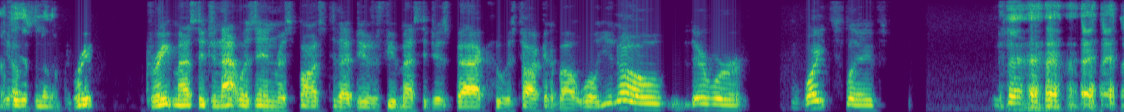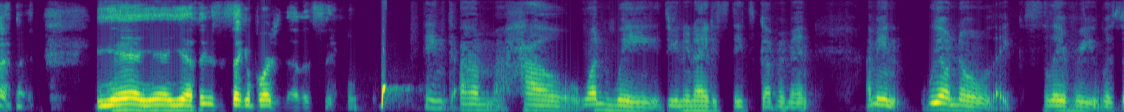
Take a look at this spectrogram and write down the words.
I Yep. think that's another. Great, great message, and that was in response to that dude a few messages back who was talking about, well, you know, there were white slaves. yeah, yeah, yeah. I think it's the second part of that. Let's see. Think um how one way the United States government, I mean, we all know like slavery was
